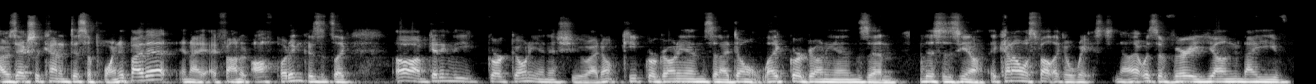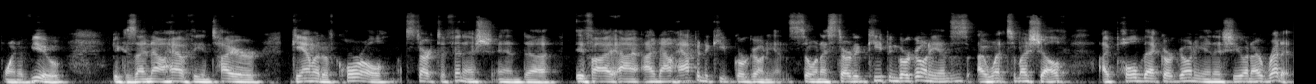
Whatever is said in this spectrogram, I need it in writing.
I was actually kind of disappointed by that, and I, I found it off-putting because it's like, oh, I'm getting the Gorgonian issue. I don't keep Gorgonians and I don't like Gorgonians. And this is, you know, it kind of almost felt like a waste. Now, that was a very young, naive point of view because I now have the entire gamut of coral start to finish. And uh, if I, I, I, now happen to keep Gorgonians. So when I started keeping Gorgonians, I went to my shelf, I pulled that Gorgonian issue, and I read it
